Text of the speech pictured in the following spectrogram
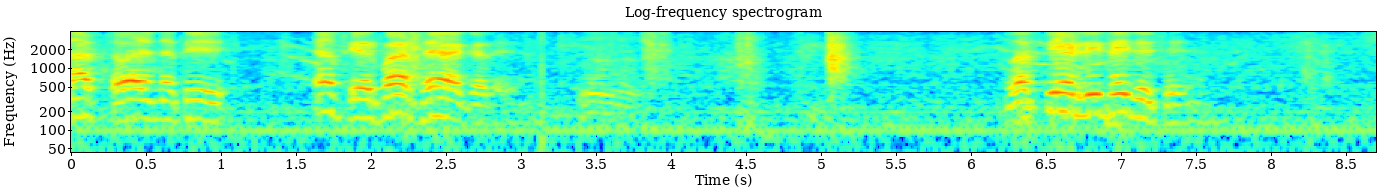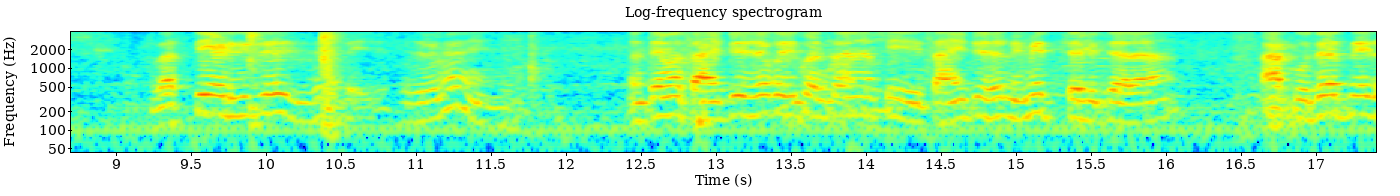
નાશ થવાય નથી. ફેરફાર થયા કરે. વસ્તી અડધી થઈ જશે. વસ્તી અડધી? અને તેમાં સાયન્ટિસ્ટો કશું કરતા નથી. સાયન્ટિસ્ટો નિમિત્ત છે બિચારા. આ કુદરતની જ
